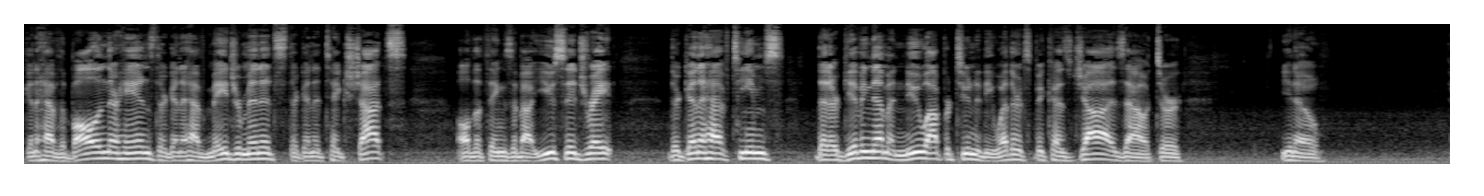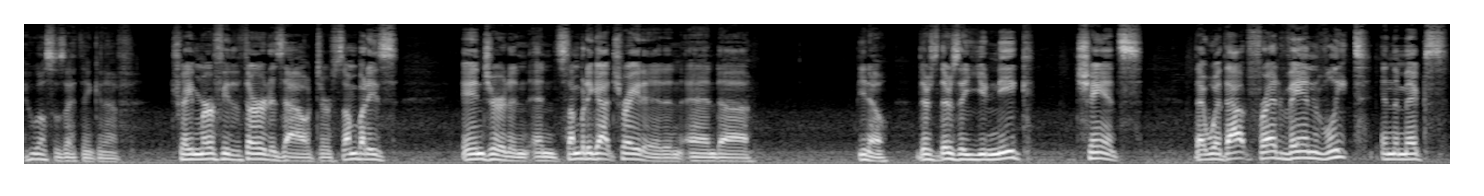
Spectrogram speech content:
going to have the ball in their hands. They're going to have major minutes. They're going to take shots, all the things about usage rate. They're going to have teams that are giving them a new opportunity, whether it's because Ja is out or, you know, who else was I thinking of? Trey Murphy the third is out or somebody's injured and, and somebody got traded and, and, uh, you know, there's there's a unique chance that without Fred Van VanVleet in the mix,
